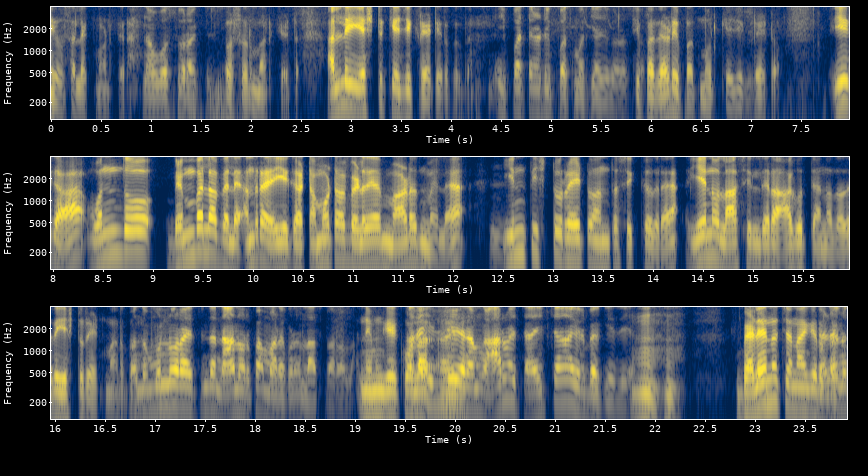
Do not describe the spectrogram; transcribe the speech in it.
ನೀವು ಸೆಲೆಕ್ಟ್ ಮಾಡ್ತೀರಾ? ನಾವು ಹೊಸೂರು ಹಾಕ್ತೀವಿ ಸರ್. ಹೊಸೂರು ಮಾರ್ಕೆಟ್ ಅಲ್ಲಿ ಎಷ್ಟು ಕೆ ಜಿ ರೇಟ್ ಇರ್ತದೆ? ಇಪ್ಪತ್ತೆರಡು ಇಪ್ಪತ್ಮೂರು ಕೆಜಿ ಬರುತ್ತೆ ಇಪ್ಪತ್ತೆರಡು ಇಪ್ಪತ್ತ್ಮೂರು ಕೆ ಜಿ ರೇಟು ಈಗ ಒಂದು ಬೆಂಬಲ ಬೆಲೆ ಅಂದರೆ ಈಗ ಟೊಮೊಟೊ ಬೆಳೆ ಮಾಡಿದ್ಮೇಲೆ. ಇಂತಿಷ್ಟು ರೇಟು ಅಂತ ಸಿಕ್ಕಿದ್ರೆ ಏನು ಲಾಸ್ ಇಲ್ದಿರ ಆಗುತ್ತೆ ಅನ್ನೋದಾದ್ರೆ ಎಷ್ಟು ರೇಟ್ ಒಂದು ಮಾಡೋದು ಮುನ್ನೂರ ಐವತ್ತಿಂದ ನಾನೂರು ರೂಪಾಯಿ ಮಾಡೋ ಕೂಡ ಲಾಸ್ ಬರಲ್ಲ. ನಿಮಗೆ ಇಲ್ಲಿ ಕೋಲ ನಮ್ಗೆ ಆರು ಚೆನ್ನಾಗಿರ್ಬೇಕು ಇದು ಬೆಳೆನೂ ಚೆನ್ನಾಗಿರ್ಬೇಕು.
